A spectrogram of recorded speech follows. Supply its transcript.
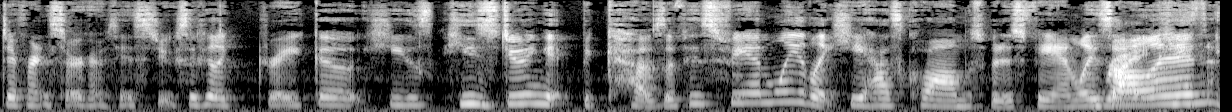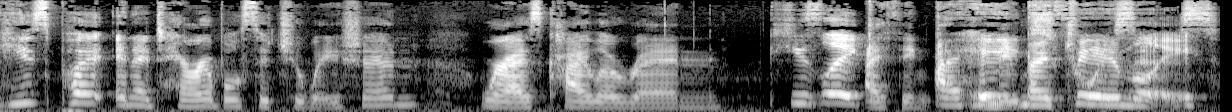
different circumstances too. Because I feel like Draco, he's he's doing it because of his family. Like he has qualms, but his family's all in. He's, he's put in a terrible situation, whereas Kylo Ren he's like, I think, I hate my family, choices.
